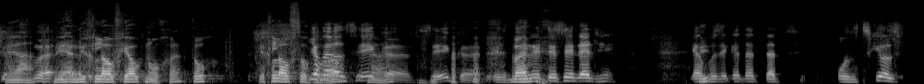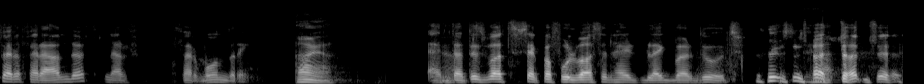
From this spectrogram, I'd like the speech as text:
ja. Maar ja, nu geloof je ook nog, hè? Toch? Je gelooft toch Jawel, nog wel? zeker, ja. zeker. Maar het is in een, ja, zeg ik dat, dat onschuld ver, verandert naar verwondering. Ah ja. En ja. dat is wat zeg maar, volwassenheid blijkbaar doet. dat, dat, uh,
